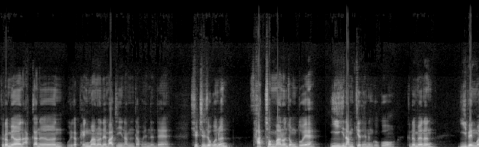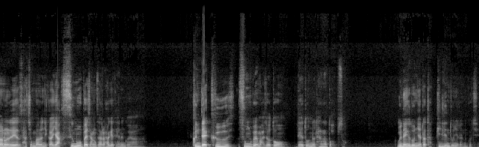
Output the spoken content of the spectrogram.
그러면 아까는 우리가 100만 원의 마진이 남는다고 했는데 실질적으로는 4천만 원 정도의 이익이 남게 되는 거고 그러면은 200만 원에 대해서 4천만 원이니까 약 20배 장사를 하게 되는 거야. 근데 그 20배마저도 내 돈은 하나도 없어. 은행의 돈이 아니라 다 빌린 돈이라는 거지.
